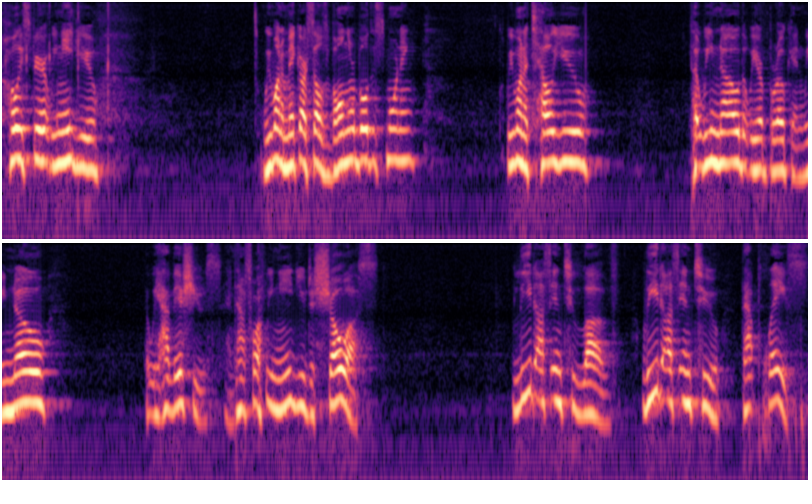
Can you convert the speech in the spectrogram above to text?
Holy Spirit, we need you. We want to make ourselves vulnerable this morning. We want to tell you that we know that we are broken. We know that we have issues, and that's why we need you to show us. Lead us into love. Lead us into that place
